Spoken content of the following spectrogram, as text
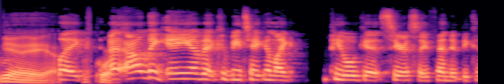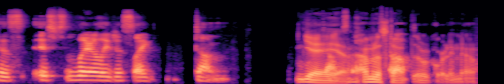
Yeah, yeah, yeah. Like. I, I don't think any of it could be taken like people get seriously offended because it's literally just like dumb. yeah, yeah, dumb yeah. stuff, I'm gonna so. stop the recording now.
